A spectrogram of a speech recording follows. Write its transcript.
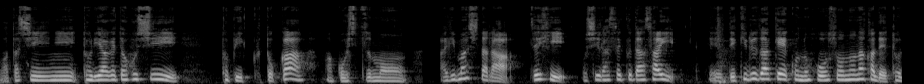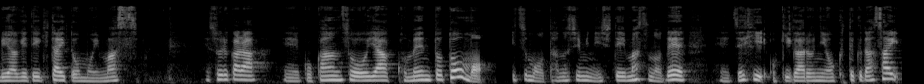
私に取り上げてほしいトピックとか、ご質問ありましたら、ぜひお知らせください。できるだけこの放送の中で取り上げていきたいと思います。それから、ご感想やコメント等もいつも楽しみにしていますので、えー、ぜひお気軽に送ってください。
